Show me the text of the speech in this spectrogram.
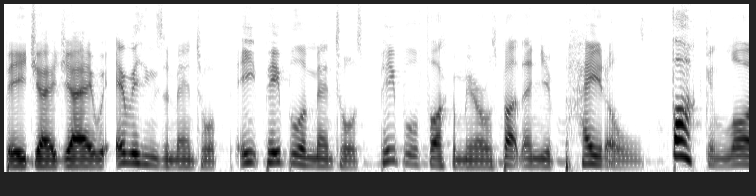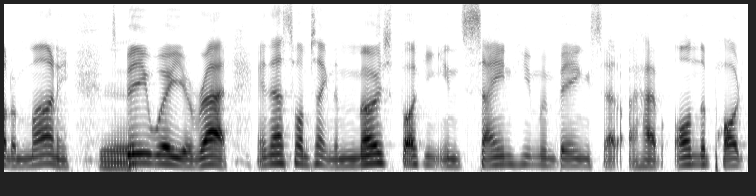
BJJ, everything's a mentor. People are mentors. People are fucking mirrors. But then you've paid a fucking lot of money to be where you're at. And that's what I'm saying. The most fucking insane human beings that I have on the podcast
